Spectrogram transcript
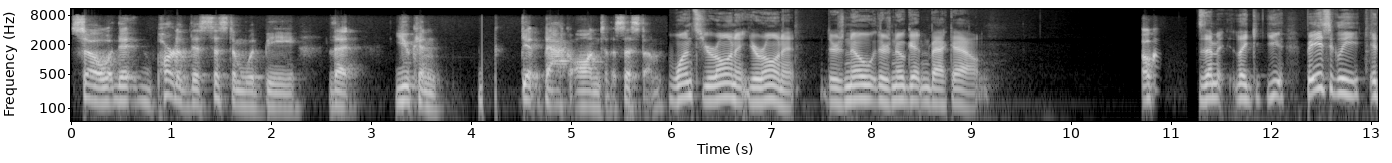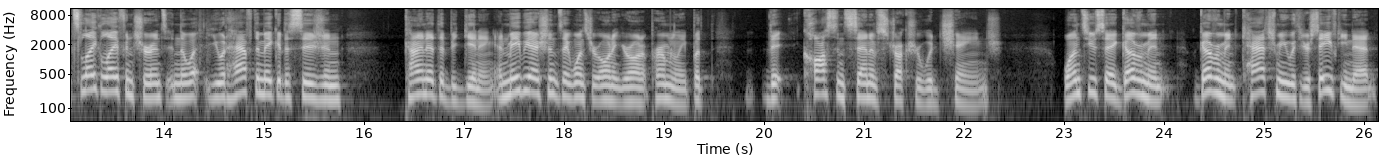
So the, part of this system would be that you can get back onto the system. Once you're on it, you're on it. There's no there's no getting back out. Okay. Does that ma- like you basically it's like life insurance in the way you would have to make a decision kind of at the beginning. And maybe I shouldn't say once you're on it, you're on it permanently, but the cost incentive structure would change. Once you say government government catch me with your safety net,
